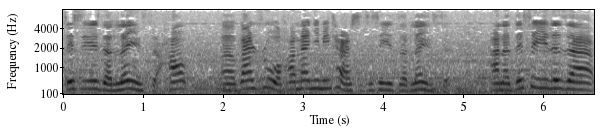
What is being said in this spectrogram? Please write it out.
This is the length, how uh, one rule, how many meters. This is the length, and uh, this is the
